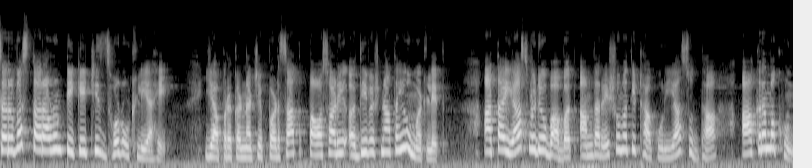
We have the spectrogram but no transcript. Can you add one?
सर्व स्तरावरून टीकेची झोड उठली आहे. या प्रकरणाचे पडसाद पावसाळी अधिवेशनातही उमटलेत. आता याच व्हिडिओबाबत आमदार रेशोमती ठाकूर या सुद्धा आक्रमक होऊन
